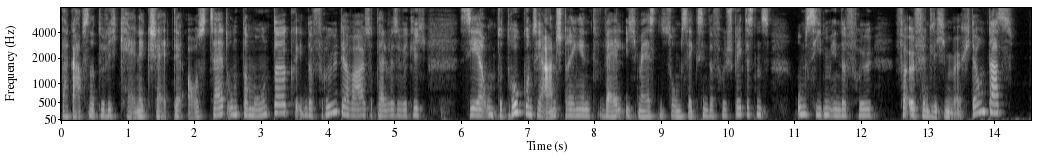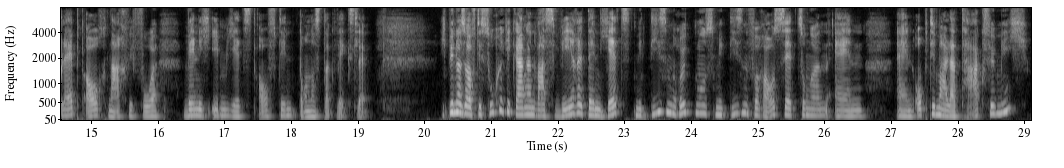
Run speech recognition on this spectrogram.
Da gab's natürlich keine gescheite Auszeit und der Montag in der Früh, der war also teilweise wirklich sehr unter Druck und sehr anstrengend, weil ich meistens so um sechs in der Früh, spätestens um sieben in der Früh veröffentlichen möchte. Und das bleibt auch nach wie vor, wenn ich eben jetzt auf den Donnerstag wechsle. Ich bin also auf die Suche gegangen, was wäre denn jetzt mit diesem Rhythmus, mit diesen Voraussetzungen ein, ein optimaler Tag für mich.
